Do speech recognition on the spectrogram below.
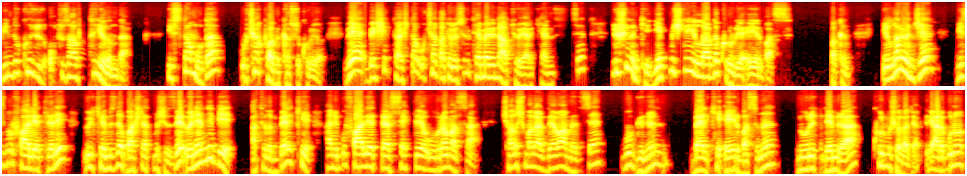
1936 yılında İstanbul'da uçak fabrikası kuruyor. Ve Beşiktaş'ta uçak atölyesinin temelini atıyor yani kendisi. Düşünün ki 70'li yıllarda kuruluyor Airbus. Bakın yıllar önce biz bu faaliyetleri ülkemizde başlatmışız ve önemli bir atılım. Belki hani bu faaliyetler sekteye uğramasa, çalışmalar devam etse bugünün belki Airbus'ını Nuri Demirağ kurmuş olacaktı. Yani bunu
